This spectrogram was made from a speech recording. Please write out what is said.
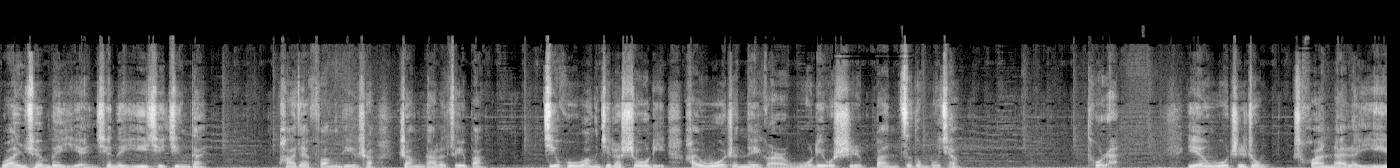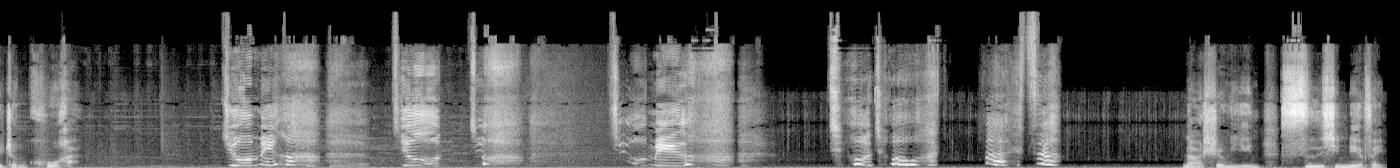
完全被眼前的一切惊呆，趴在房顶上张大了嘴巴，几乎忘记了手里还握着那杆五六式半自动步枪。突然，烟雾之中传来了一阵哭喊：“救命啊！救救救命啊！救救我孩子！”那声音撕心裂肺，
